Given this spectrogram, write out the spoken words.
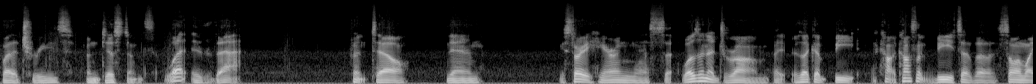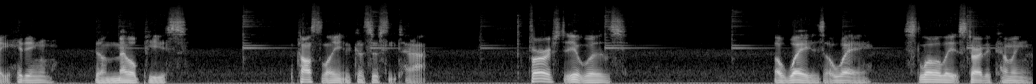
by the trees from distance. What is that? Couldn't tell. Then we started hearing this. It wasn't a drum, but it was like a beat, a constant beat of a, someone like hitting the metal piece. Constantly a consistent tap. First, it was a ways away. Slowly, it started coming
